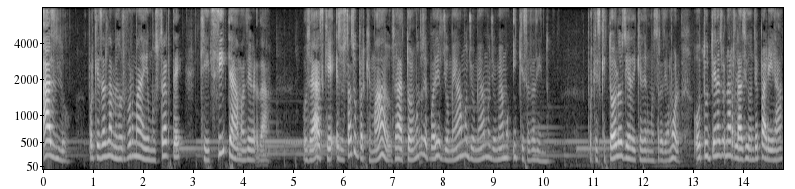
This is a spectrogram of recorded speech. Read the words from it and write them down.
Hazlo, porque esa es la mejor forma de demostrarte que sí te amas de verdad. O sea, es que eso está súper quemado. O sea, todo el mundo se puede decir, yo me amo, yo me amo, yo me amo. ¿Y qué estás haciendo? Porque es que todos los días hay que hacer muestras de amor. O tú tienes una relación de pareja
